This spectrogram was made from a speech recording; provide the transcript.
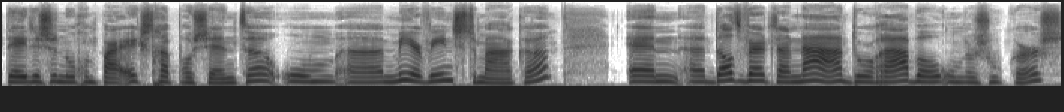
deden ze nog een paar extra procenten om eh, meer winst te maken. En eh, dat werd daarna door Rabo-onderzoekers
